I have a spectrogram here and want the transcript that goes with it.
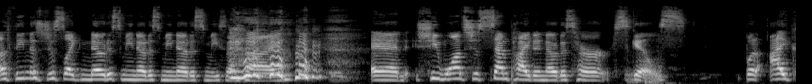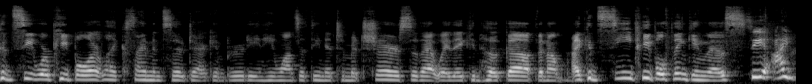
Athena's just like notice me, notice me, notice me, senpai, and she wants just senpai to notice her skills. But I could see where people are like, Simon's so dark and broody and he wants Athena to mature so that way they can hook up. And I'm, I could see people thinking this. See, I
